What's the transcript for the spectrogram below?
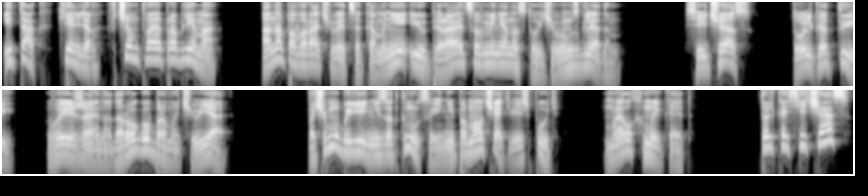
Итак, Келлер, в чем твоя проблема? Она поворачивается ко мне и упирается в меня настойчивым взглядом. Сейчас только ты. Выезжая на дорогу, бормочу я. Почему бы ей не заткнуться и не помолчать весь путь? Мел хмыкает. Только сейчас?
